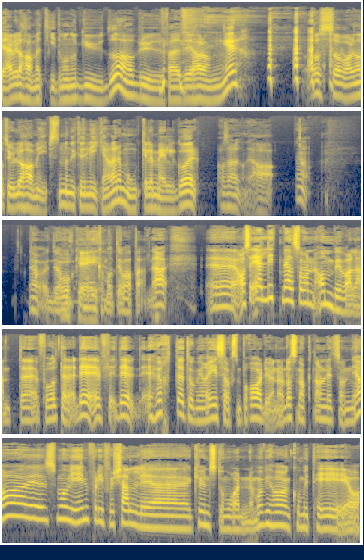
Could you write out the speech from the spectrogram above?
jeg ville ha med Tidemann og Gude da, og brudeferd i Hardanger. Og så var det naturlig å ha med Ibsen, men det kunne like gjerne være Munch eller Melgaard. Og så er det sånn, ja, Ja, det, Ok. Munch måtte jo vært der. Ja, eh, altså, jeg er litt mer sånn ambivalent eh, forhold til det. det, det jeg hørte Torbjørn Isaksen på radioen, og da snakket han litt sånn Ja, eh, så må vi innenfor de forskjellige kunstområdene må vi ha en komité, og,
